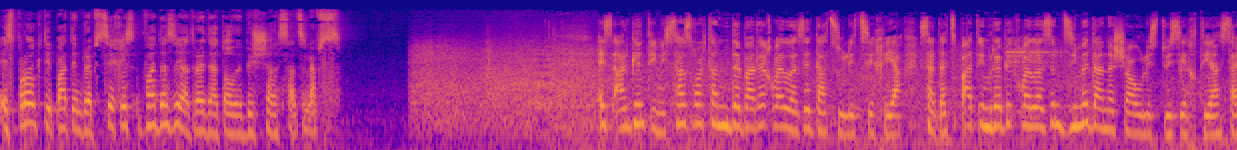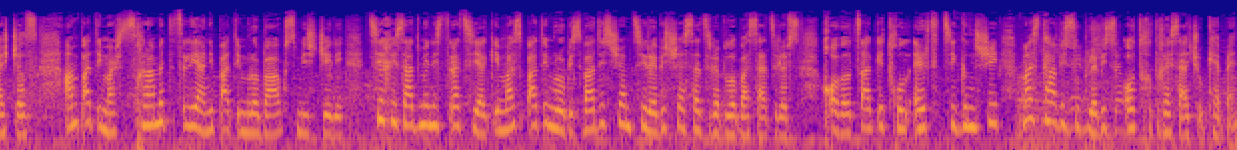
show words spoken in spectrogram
ეს პროექტი პატიმრებს ციხის ვადაზე ადრე დატოვების შანსს აძლევს. ეს არგენტინის საზღვართან მდებარე ყველაზე დაცული ციხეა, სადაც პატიმრები ყველაზე მძიმე დანაშაულისთვის იხდიან სასჯელს. ამ პატიმარს 19 წლიანი პატიმრობა აქვს მისჯილი. ციხის ადმინისტრაცია კი მას პატიმრობის ვადის შემცირების შესაძლებლობას აძლევს. ყოველ წაკითხულ ერთ ციგნში მას თავისუფლების 4 დღეს აჩუქებენ.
